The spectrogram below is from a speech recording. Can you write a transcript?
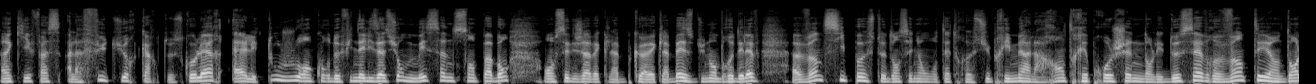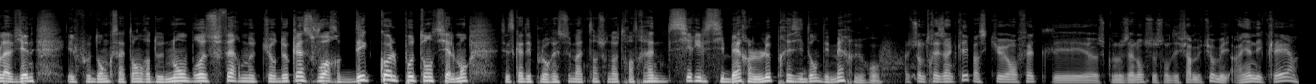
inquiets face à la future carte scolaire. Elle est toujours en cours de finalisation, mais ça ne sent pas bon. On sait déjà avec la, qu'avec la baisse du nombre d'élèves, 26 postes d'enseignants vont être supprimés à la rentrée prochaine dans les Deux-Sèvres, 21 dans la Vienne. Il faut donc s'attendre à de nombreuses fermetures de classes, voire d'écoles potentiellement. C'est ce qu'a déploré ce matin sur notre Cyril Sibert, le président des maires ruraux. Nous sommes très inquiets parce que en fait, euh, ce que nous annonce, ce sont des fermetures, mais rien n'est clair.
